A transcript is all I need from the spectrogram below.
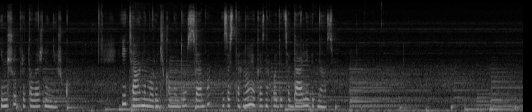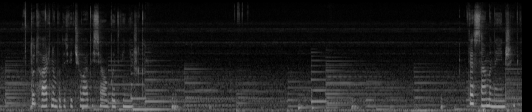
іншу протилежну ніжку. І тягнемо ручками до себе за стегно, яке знаходиться далі від нас. Тут гарно будуть відчуватися обидві ніжки. Те саме на інший бік.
